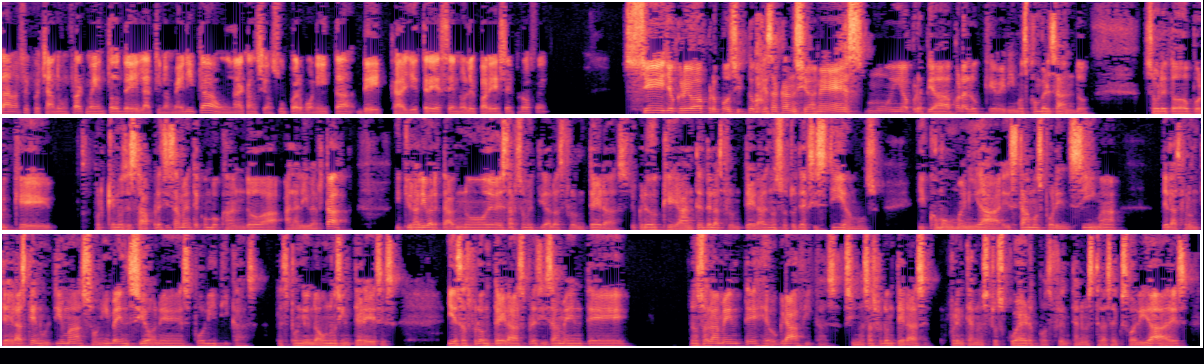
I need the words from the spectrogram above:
estábamos escuchando un fragmento de Latinoamérica, una canción súper bonita de Calle 13, ¿no le parece, profe? Sí, yo creo a propósito que esa canción es muy apropiada para lo que venimos conversando, sobre todo porque, porque nos está precisamente convocando a, a la libertad y que una libertad no debe estar sometida a las fronteras. Yo creo que antes de las fronteras nosotros ya existíamos y como humanidad estamos por encima de las fronteras que en última son invenciones políticas respondiendo a unos intereses. Y esas fronteras precisamente no solamente geográficas, sino esas fronteras frente a nuestros cuerpos, frente a nuestras sexualidades,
